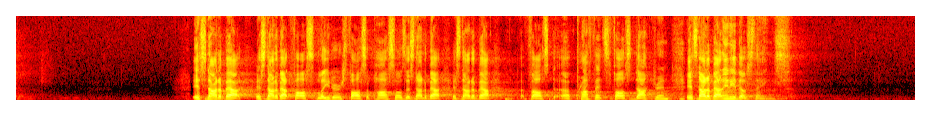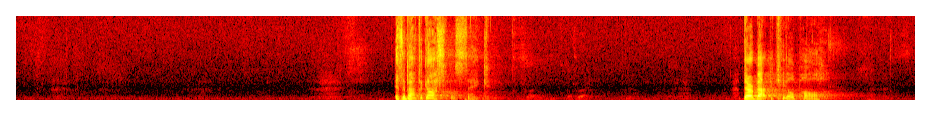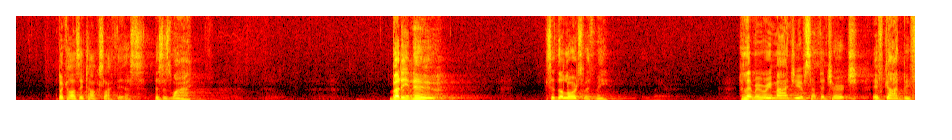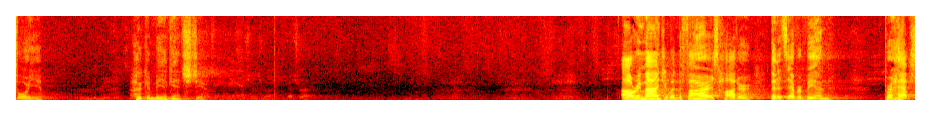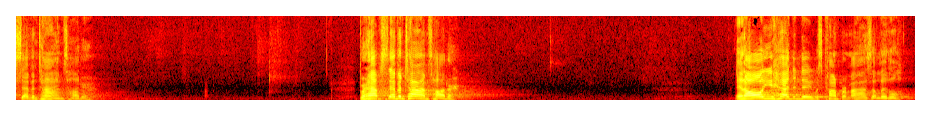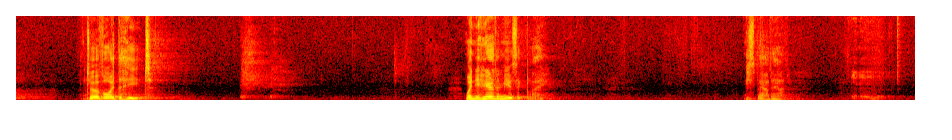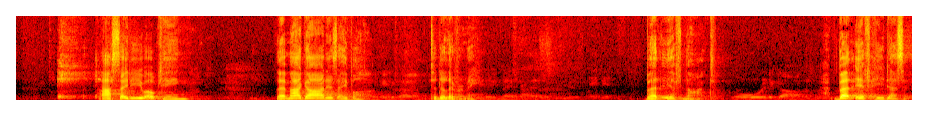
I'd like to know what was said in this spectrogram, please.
It's not about, it's not about false leaders, false apostles. It's not about, it's not about false uh, prophets, false doctrine. It's not about any of those things. It's about the gospel's sake. They're about to kill Paul because he talks like this. This is why. But he knew. He said, The Lord's with me. And let me remind you of something, church. If God be for you, who can be against you? I'll remind you when the fire is hotter than it's ever been, perhaps seven times hotter. Perhaps seven times hotter. And all you had to do was compromise a little to avoid the heat. When you hear the music play, just bow down. I say to you, O King, that my God is able to deliver me. But if not, but if he doesn't,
